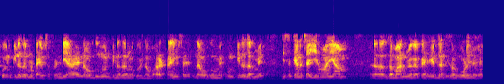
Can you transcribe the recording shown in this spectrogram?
کوئی ان کی نظر میں ٹائمس آف انڈیا ہے، نہ اردو میں ان کی نظر میں کوئی نہ بھارت ٹائمس ہے، نہ اردو میں ان کی نظر میں۔ جسے کہنا چاہیے، ہماری عام زبان میں اگر کہیں کہ گدھے اور گھوڑے جو ہیں،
